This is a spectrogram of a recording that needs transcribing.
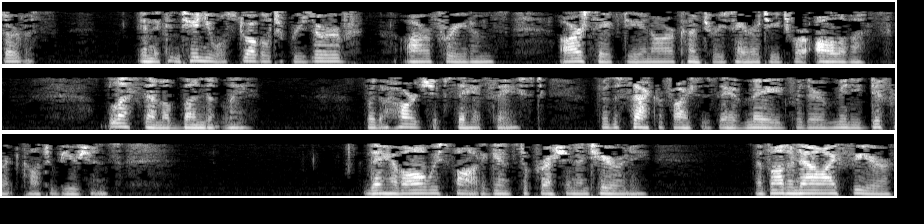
service in the continual struggle to preserve our freedoms, our safety, and our country's heritage for all of us. Bless them abundantly for the hardships they have faced, for the sacrifices they have made, for their many different contributions. They have always fought against oppression and tyranny. And Father, now I fear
